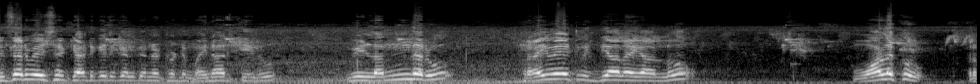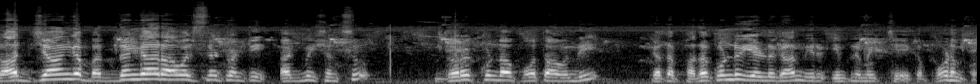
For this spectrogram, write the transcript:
రిజర్వేషన్ కేటగిరీ కలిగినటువంటి మైనారిటీలు వీళ్ళందరూ ప్రైవేట్ విద్యాలయాల్లో వాళ్ళకు రాజ్యాంగబద్ధంగా రావాల్సినటువంటి అడ్మిషన్స్ దొరకకుండా పోతా ఉంది. గత పదకొండు ఏళ్ళుగా మీరు ఇంప్లిమెంట్ చేయకపోవడంతో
